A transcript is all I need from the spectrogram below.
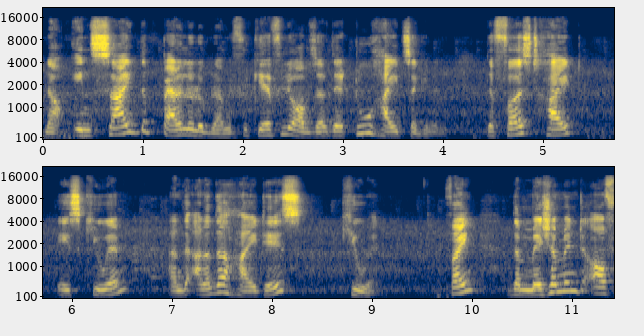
Now, inside the parallelogram, if you carefully observe, there are two heights are given. The first height is QM and the another height is QN. Fine the measurement of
